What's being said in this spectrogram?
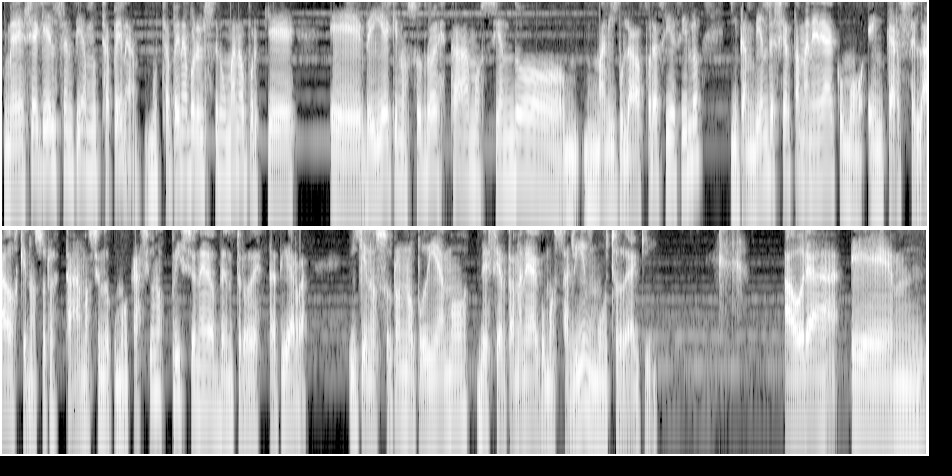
Y me decía que él sentía mucha pena, mucha pena por el ser humano porque eh, veía que nosotros estábamos siendo manipulados, por así decirlo, y también de cierta manera como encarcelados, que nosotros estábamos siendo como casi unos prisioneros dentro de esta tierra y que nosotros no podíamos de cierta manera como salir mucho de aquí. Ahora, em,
